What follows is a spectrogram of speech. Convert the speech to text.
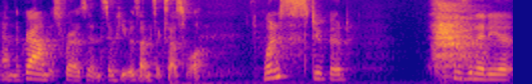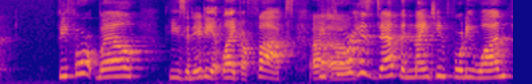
and the ground was frozen, so he was unsuccessful. One is stupid. He's an idiot. Before, well, he's an idiot like a fox. Before his death in 1941,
